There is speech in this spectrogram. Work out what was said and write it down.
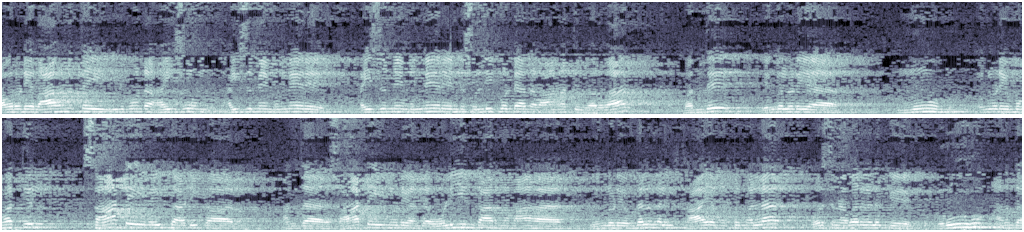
அவருடைய வாகனத்தை இது போன்ற ஹைசும் ஹைசுமே முன்னேறு ஹைசுமே முன்னேறு என்று சொல்லிக்கொண்டே அந்த வாகனத்தில் வருவார். வந்து எங்களுடைய மு எங்களுடைய முகத்தில் சாட்டையை வைத்து அடிப்பார். அந்த சாட்டையினுடைய அந்த ஒளியின் காரணமாக எங்களுடைய உடல்களில் காய மட்டுமல்ல ஒரு சில நபர்களுக்கு ரூகும் அந்த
